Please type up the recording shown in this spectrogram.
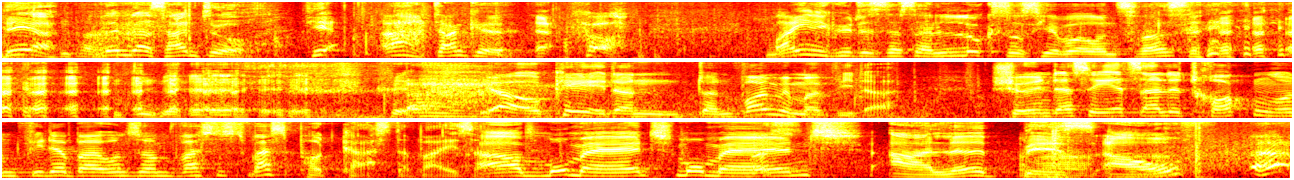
Hier, nimm das Handtuch. Hier, ah, danke. Oh, meine Güte, ist das ein Luxus hier bei uns, was? Ja, okay, dann, dann wollen wir mal wieder. Schön, dass ihr jetzt alle trocken und wieder bei unserem Was ist was Podcast dabei seid. Ah, Moment, Moment. Alle bis auf. Ah,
